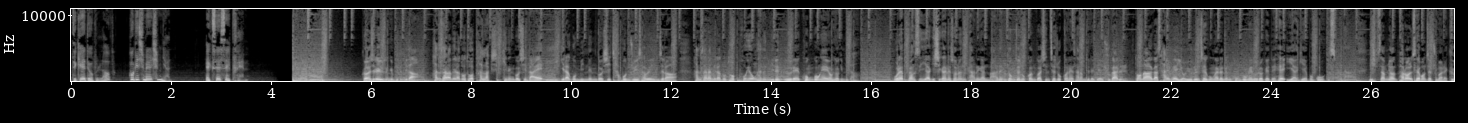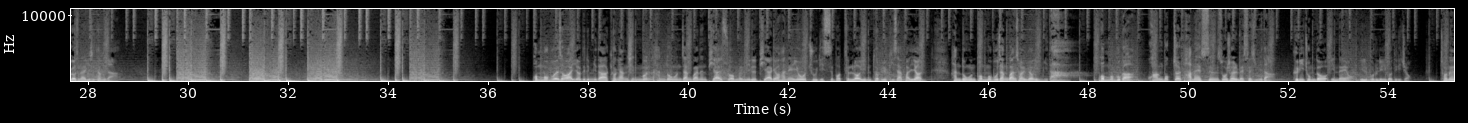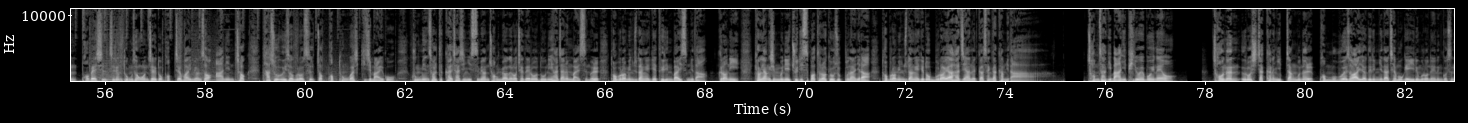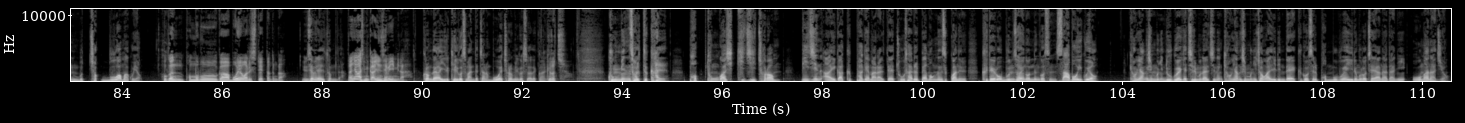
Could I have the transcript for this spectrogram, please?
Decade of love 호기심의 10년 XSFM 그알싫의 유승균 PD입니다. 한 사람이라도 더 탈락시키는 것이 나의 이익이라고 믿는 것이 자본주의 사회인지라 한 사람이라도 더 포용하는 일은 을의 공공의 영역입니다. 올해 프랑스 이야기 시간에서는 가능한 많은 경제 조건과 신체 조건의 사람들에게 휴가를, 더 나아가 삶의 여유를 제공하려는 공공의 노력에 대해 이야기해보고 있습니다. 23년 8월 세 번째 주말에 그것은 알기 싫답니다. 법무부에서 알려드립니다. 경향신문 한동훈 장관은 피할 수 없는 일을 피하려 하네요. 주디스 버틀러 인터뷰 기사 관련 한동훈 법무부 장관 설명입니다. 법무부가 광복절 밤에 쓴 소셜 메시지입니다. 글이 좀 더 있네요. 일부를 읽어드리죠. 저는 법의 실질은 동성혼 제도 법제화이면서 아닌 척 다수 의석으로 슬쩍 법 통과시키지 말고 국민 설득할 자신 있으면 정면으로 제대로 논의하자는 말씀을 더불어민주당에게 드린 바 있습니다. 그러니 경향신문이 주디스 버틀러 교수뿐 아니라 더불어민주당에게도 물어야 하지 않을까 생각합니다. 첨삭이 많이 필요해 보이네요. 저는으로 시작하는 입장문을 법무부에서 알려드립니다 제목의 이름으로 내는 것은 무척 무엄하고요. 혹은 법무부가 모해화를 시도했다든가. 윤세민 에디터입니다. 안녕하십니까 윤세민입니다. 그럼 내가 이렇게 읽었으면 안 됐잖아. 모해처럼 읽었어야 될 거 아니야. 그렇죠. 국민 설득할 법 통과시키지처럼 삐진 아이가 급하게 말할 때 조사를 빼먹는 습관을 그대로 문서에 넣는 것은 싸 보이고요. 경향신문이 누구에게 질문할지는 경향신문이 정할 일인데 그것을 법무부의 이름으로 제안하다니 오만하지요.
